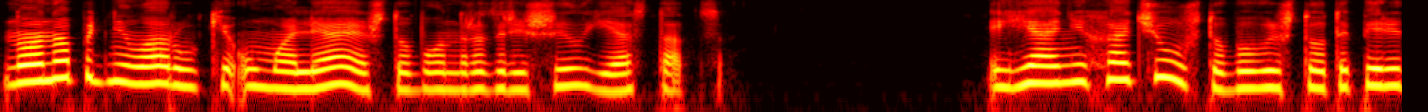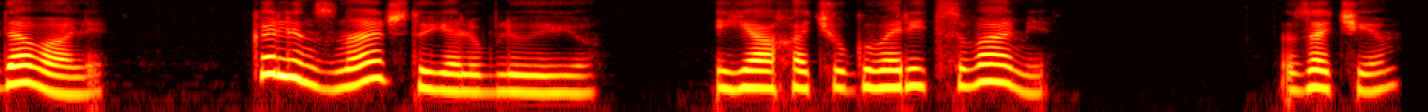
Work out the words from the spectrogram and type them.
но она подняла руки, умоляя, чтобы он разрешил ей остаться. «Я не хочу, чтобы вы что-то передавали. Кэлен знает, что я люблю ее. Я хочу говорить с вами». «Зачем?»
